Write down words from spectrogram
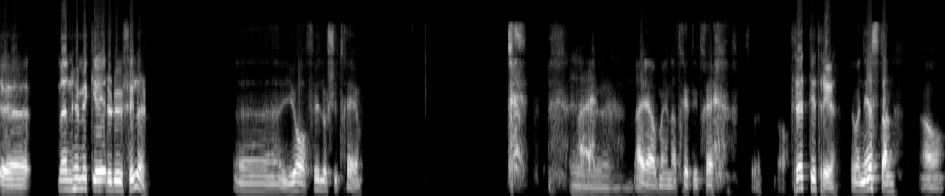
Eh, men hur mycket är det du fyller? Eh, jag fyller 23. Nej. Eh, Nej, jag menar 33. 33. Det var nästan. Ja.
